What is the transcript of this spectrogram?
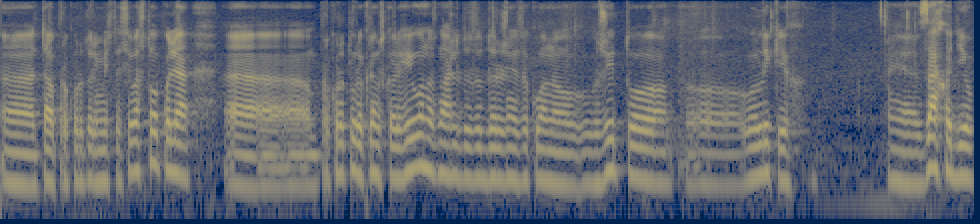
е, та прокуратури міста Севастополя е, прокуратури Кримського регіону з нагляду за додержання закону вжито е, великих е, заходів.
